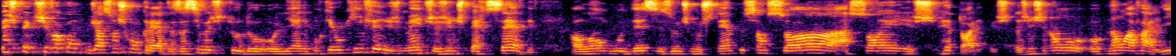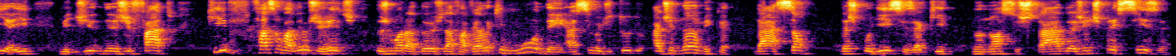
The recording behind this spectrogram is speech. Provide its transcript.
perspectiva de ações concretas, acima de tudo, Oliane, porque o que infelizmente a gente percebe ao longo desses últimos tempos são só ações retóricas. A gente não, não avalia aí medidas de fato que façam valer os direitos dos moradores da favela, que mudem, acima de tudo, a dinâmica da ação das polícias aqui no nosso estado. A gente precisa,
